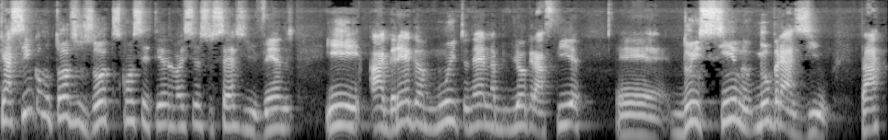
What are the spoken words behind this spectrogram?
que assim como todos os outros, com certeza vai ser sucesso de vendas e agrega muito né, na bibliografia é, do ensino no Brasil, tá?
